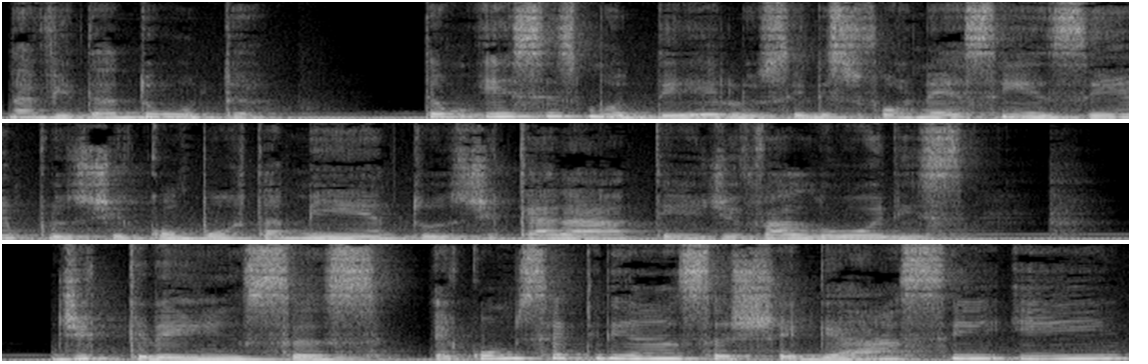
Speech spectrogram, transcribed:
na vida adulta. Então, esses modelos, eles fornecem exemplos de comportamentos, de caráter, de valores, de crenças. É como se a criança chegasse e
